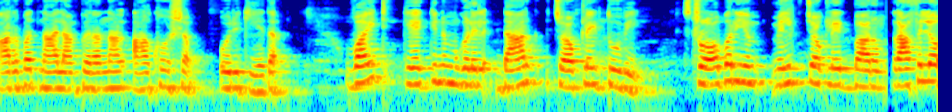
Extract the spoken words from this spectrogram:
അറുപത്തിനാലാം പിറന്നാൾ ആഘോഷം ഒരുക്കിയത്. വൈറ്റ് കേക്കിനു മുകളിൽ ഡാർക്ക് ചോക്ലേറ്റ് തൂവി സ്ട്രോബെറിയും മിൽക്ക് ചോക്ലേറ്റ് ബാറും റാഫലോ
